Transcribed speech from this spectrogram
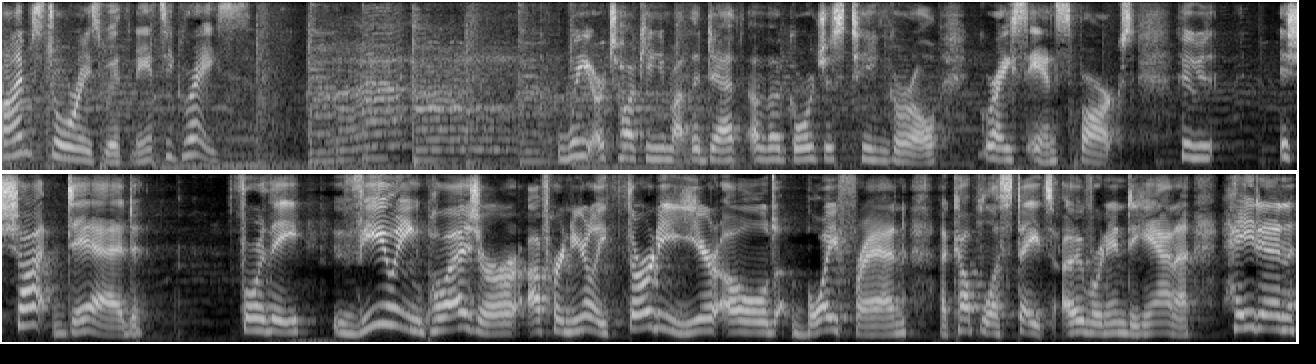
Crime Stories with Nancy Grace. We are talking about the death of a gorgeous teen girl, Grace Ann Sparks, who is shot dead for the viewing pleasure of her nearly 30 year old boyfriend, a couple of states over in Indiana, Hayden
